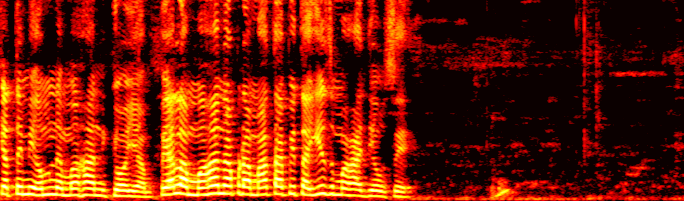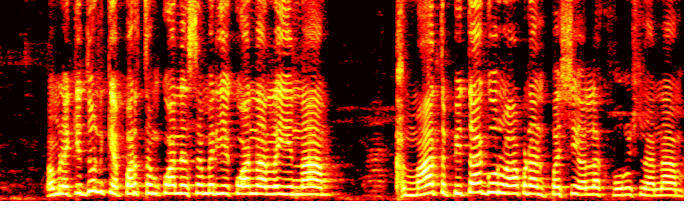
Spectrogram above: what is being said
કે તમે અમને મહાન કહો એમ. પહેલાં મહાન આપણા માતા પિતા એ જ મહાદેવ છે. હમણે કીધું ને કે પ્રથમ કોને સમરીએ, કોના લઈએ નામ? માત પિતા ગુરુ આપણા પછી અલગ પુરુષના નામ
